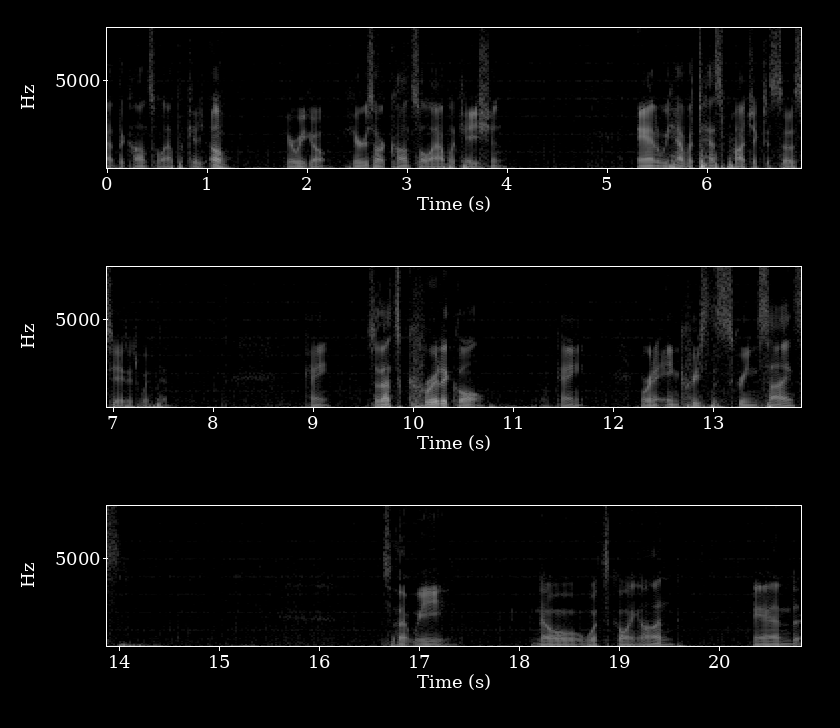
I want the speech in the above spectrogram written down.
add the console application. Oh, here we go. Here's our console application. And we have a test project associated with it. Okay, so that's critical. Okay, we're going to increase the screen size so that we know what's going on. And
